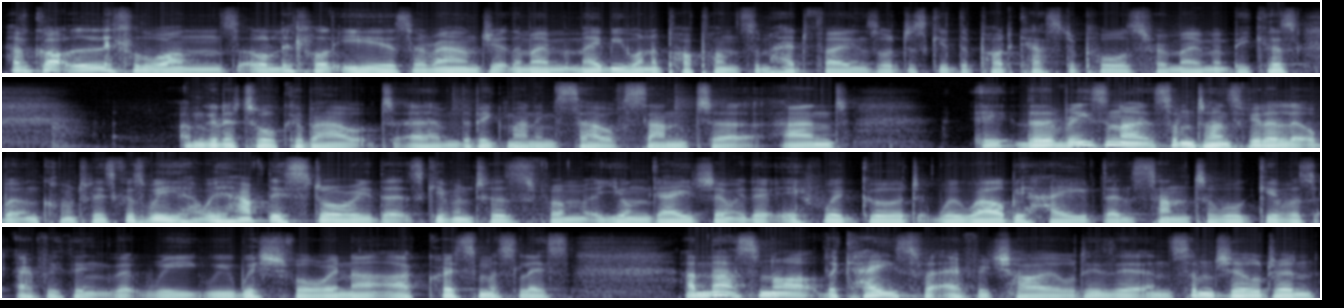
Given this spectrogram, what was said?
have got little ones or little ears around you at the moment maybe you want to pop on some headphones or just give the podcast a pause for a moment because i'm going to talk about um, the big man himself santa. And the reason I sometimes feel a little bit uncomfortable is because we we have this story that's given to us from a young age, don't we? That if we're good, we're well behaved, then Santa will give us everything that we, we wish for in our, our Christmas list. And that's not the case for every child, is it? And some children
